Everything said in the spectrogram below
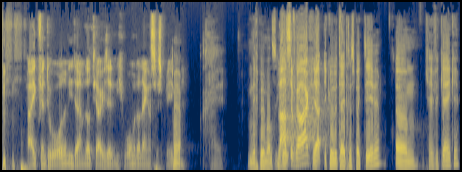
ja, ik vind de woorden niet, hè, omdat ja, je bent niet gewoon met dat Engels te spreken. Ja. Meneer Peumans, wil- Laatste vraag. Ja, ik wil uw tijd respecteren. Ehm, ik ga even kijken.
